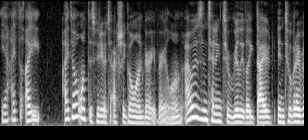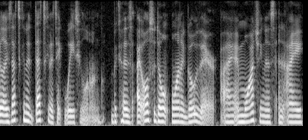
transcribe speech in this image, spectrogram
yeah, I th- I I don't want this video to actually go on very very long. I was intending to really like dive into it, but I realized that's gonna that's gonna take way too long because I also don't want to go there. I am watching this and I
